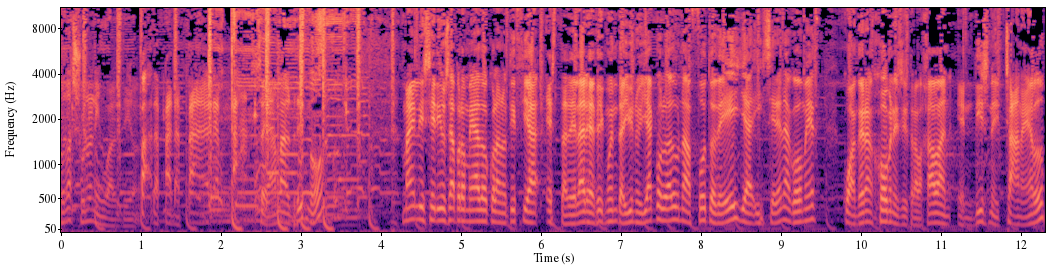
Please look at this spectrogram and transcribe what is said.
Todas suenan igual, tío. Para, para, para, pa. Se llama el ritmo. Miley Cyrus ha bromeado con la noticia esta del Área 51 y ha colgado una foto de ella y Serena Gómez cuando eran jóvenes y trabajaban en Disney Channel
